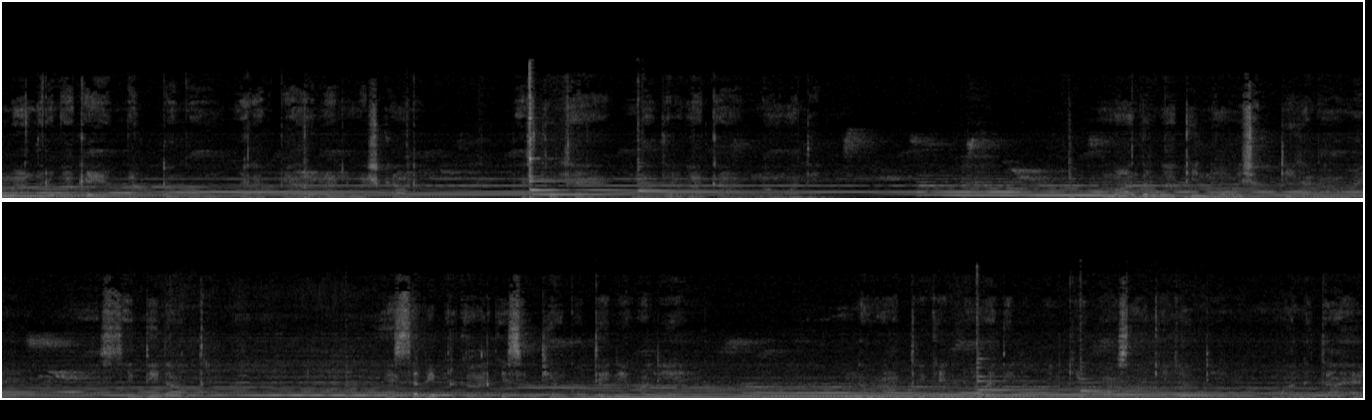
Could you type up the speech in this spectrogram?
माँ दुर्गा के भक्तों को मेरा प्यार भरा नमस्कार। प्रस्तुत है माँ दुर्गा का नौवा दिन। माँ दुर्गा की नौवीं शक्ति का नाम है सिद्धिदात्री। ये सभी प्रकार की सिद्धियों को देने वाली है। नवरात्रि के नौवें दिन इनकी उपासना की जाती है। मान्यता है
